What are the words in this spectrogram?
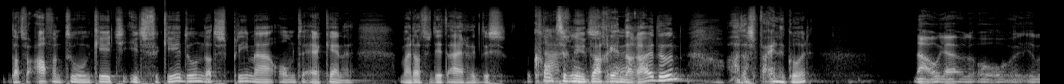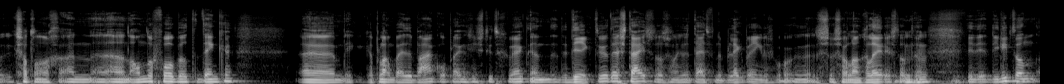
dat we af en toe een keertje iets verkeerd doen, dat is prima om te erkennen. Maar dat we dit eigenlijk dus continu dag in dag uit doen, oh, dat is pijnlijk hoor. Nou ja, ik zat er nog aan een ander voorbeeld te denken. Ehm, ik, ik heb lang bij de Baanopleidingsinstituut gewerkt en de, de directeur destijds, dat was nog in de tijd van de Blackberry, dus, dus zo lang geleden is dat, eh, die, die- die liep dan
